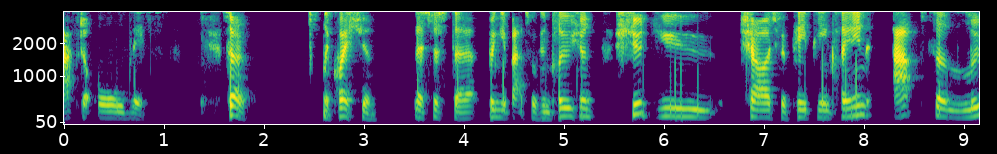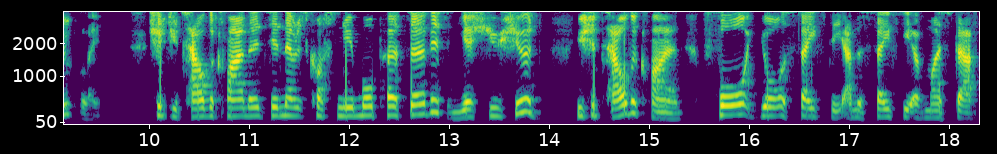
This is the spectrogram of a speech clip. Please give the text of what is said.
after all this. So, the question let's just uh, bring it back to a conclusion. Should you charge for PP and cleaning? Absolutely. Should you tell the client that it's in there, it's costing you more per service? Yes, you should. You should tell the client for your safety and the safety of my staff,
